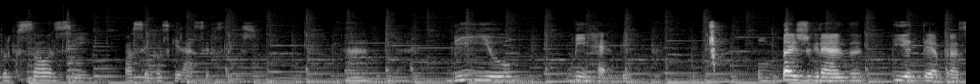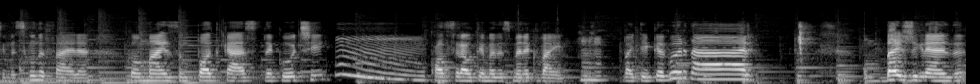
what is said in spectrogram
porque só assim você conseguirá ser feliz. Tá? Be you, be happy. Um beijo grande e até a próxima segunda-feira com mais um podcast da Coach. Hum, qual será o tema da semana que vem? Vai ter que aguardar. Um beijo grande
